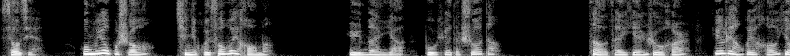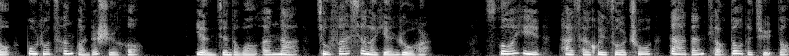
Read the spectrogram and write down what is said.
小姐。我们又不熟，请你回座位好吗？”于曼雅不悦地说道。早在颜汝儿与两位好友步入餐馆的时候，眼尖的王安娜就发现了颜汝儿，所以她才会做出大胆挑逗的举动。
